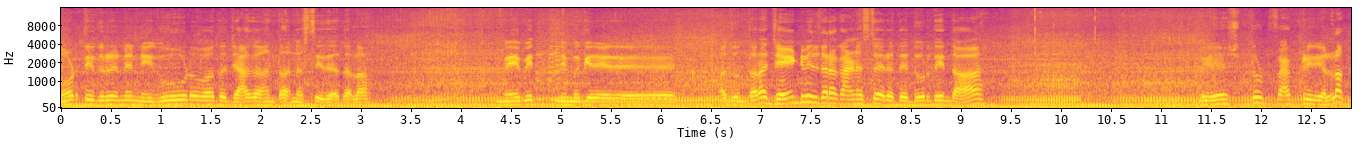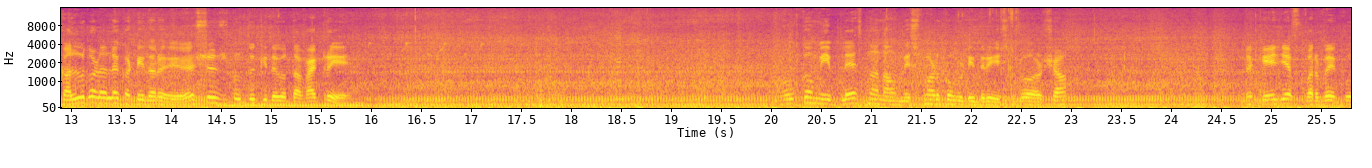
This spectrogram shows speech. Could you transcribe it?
ನೋಡ್ತಿದ್ರೇ ನಿಗೂಢವಾದ ಜಾಗ ಅಂತ ಅನ್ನಿಸ್ತಿದೆ ಅದೆಲ್ಲ. ಮೇ ಬಿ ನಿಮಗೆ ಅದೊಂಥರ ಜೈಂಟ್ ವೀಲ್ ಥರ ಕಾಣಿಸ್ತಾ ಇರುತ್ತೆ ದೂರದಿಂದ. ಎಷ್ಟು ದೊಡ್ಡ ಫ್ಯಾಕ್ಟ್ರಿ ಎಲ್ಲ ಕಲ್ಲುಗಳಲ್ಲೇ ಕಟ್ಟಿದ್ದಾರೆ. ಎಷ್ಟೆಷ್ಟು ಉದ್ದಕ್ಕಿದೆ ಗೊತ್ತಾ ಫ್ಯಾಕ್ಟ್ರಿ ಹೌಕಮ್ ಈ ಪ್ಲೇಸ್ನ ನಾವು ಮಿಸ್ ಮಾಡ್ಕೊಂಬಿಟ್ಟಿದ್ರಿ ಇಷ್ಟು ವರ್ಷ. ಅಂದರೆ ಕೆ ಜಿ ಎಫ್ ಬರಬೇಕು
